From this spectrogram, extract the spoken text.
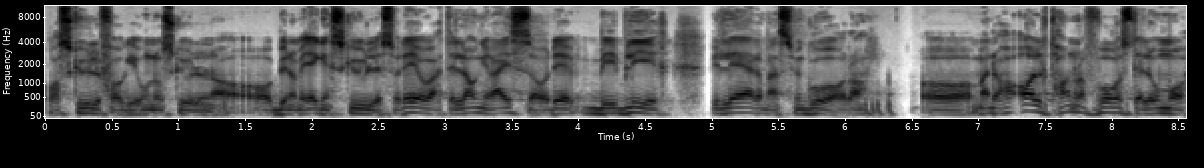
og har skolefag i ungdomsskolen og begynner med egen skole. Så det har jo vært en lang reise, og det, vi, blir, vi lærer mens vi går. da. Og, men det har alt handla for vår del om å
